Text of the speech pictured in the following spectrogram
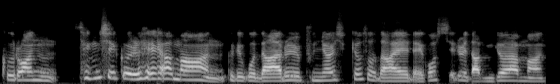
그런 생식을 해야만, 그리고 나를 분열시켜서 나의 레거시를 남겨야만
